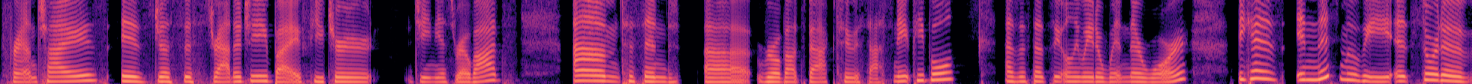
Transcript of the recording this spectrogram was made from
franchise is just this strategy by future genius robots um, to send uh, robots back to assassinate people, as if that's the only way to win their war. Because in this movie, it sort of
